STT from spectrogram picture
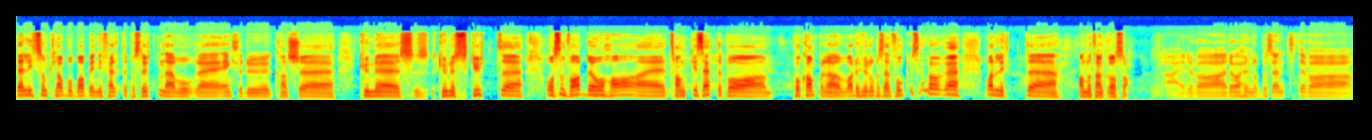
Det er litt sånn klabb og babb inn i feltet på slutten, der hvor eh, egentlig du kanskje kunne, kunne skutt. Hvordan var det å ha eh, tankesettet på, på, kampen? der? Var det 100% fokus, eller eh, var det litt eh, andre tanker også? Nei, det var, det var 100% det var,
